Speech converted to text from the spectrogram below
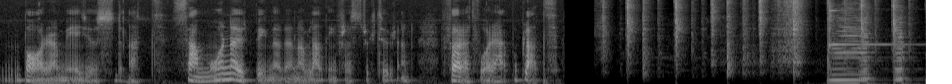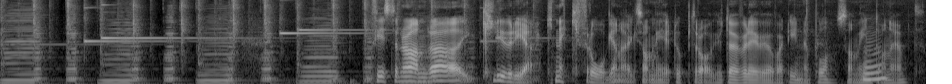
bara med just att samordna utbyggnaden av laddinfrastrukturen för att få det här på plats. Finns det några andra kluriga knäckfrågor liksom, i ert uppdrag utöver det vi har varit inne på som vi inte mm. har nämnt?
